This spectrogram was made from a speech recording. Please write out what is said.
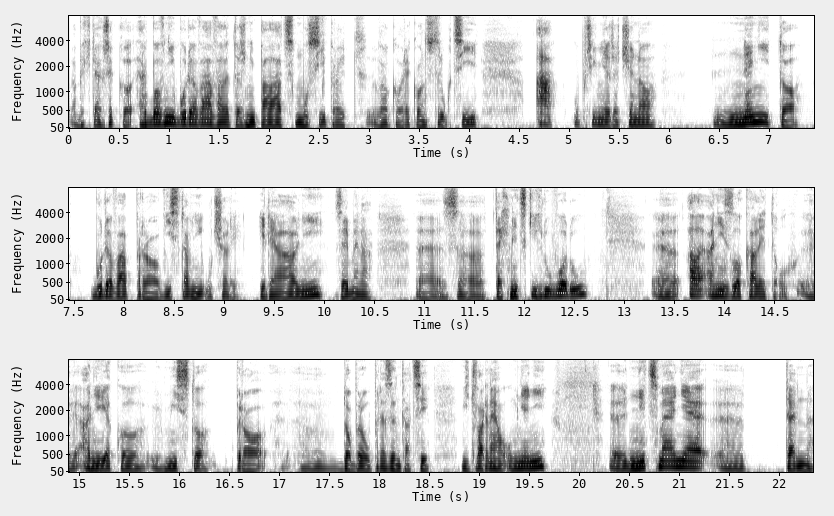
abych tak řekl, erbovní budova, veletržní palác musí projít velkou rekonstrukcí a upřímně řečeno, není to budova pro výstavní účely ideální, zejména z technických důvodů. Eh, ale ani s lokalitou, eh, ani jako místo pro eh, dobrou prezentaci výtvarného umění. Nicméně ten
